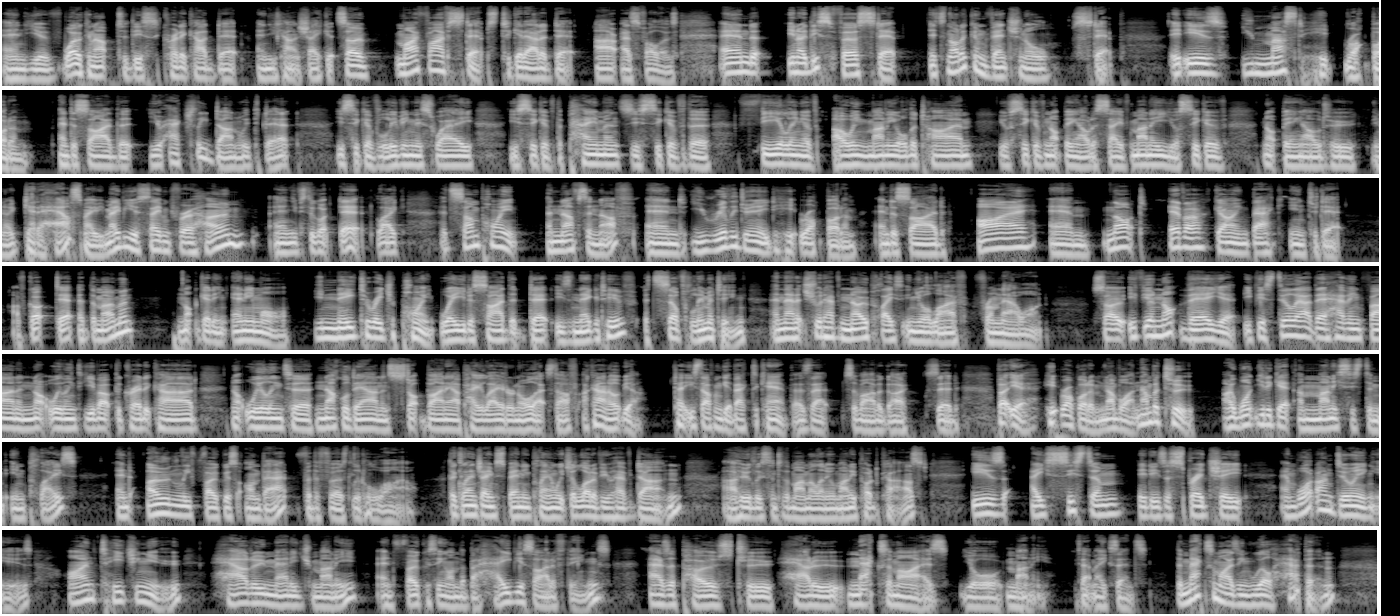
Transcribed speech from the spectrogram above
And you've woken up to this credit card debt and you can't shake it. So, my five steps to get out of debt are as follows. And, you know, this first step, it's not a conventional step. It is you must hit rock bottom and decide that you're actually done with debt. You're sick of living this way. You're sick of the payments. You're sick of the feeling of owing money all the time. You're sick of not being able to save money. You're sick of not being able to, you know, get a house maybe. Maybe you're saving for a home and you've still got debt. Like at some point, enough's enough. And you really do need to hit rock bottom and decide, I am not ever going back into debt. I've got debt at the moment, not getting any more you need to reach a point where you decide that debt is negative, it's self limiting, and that it should have no place in your life from now on. So, if you're not there yet, if you're still out there having fun and not willing to give up the credit card, not willing to knuckle down and stop buy now, pay later, and all that stuff, I can't help you. Take your stuff and get back to camp, as that survivor guy said. But yeah, hit rock bottom, number one. Number two, I want you to get a money system in place and only focus on that for the first little while the Glen James spending plan, which a lot of you have done uh, who listen to the My Millennial Money podcast, is a system, it is a spreadsheet. And what I'm doing is I'm teaching you how to manage money and focusing on the behavior side of things as opposed to how to maximize your money, if that makes sense. The maximizing will happen,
